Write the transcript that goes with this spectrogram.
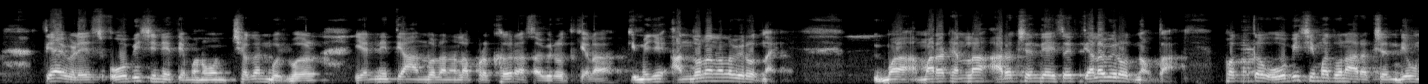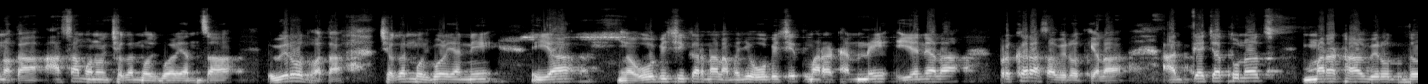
त्यावेळेस ओबीसी नेते म्हणून छगन भुजबळ यांनी त्या आंदोलनाला प्रखर असा विरोध केला की म्हणजे आंदोलनाला विरोध नाही. म- मराठ्यांना आरक्षण द्यायचंय त्याला विरोध नव्हता. फक्त ओबीसी मधून आरक्षण देऊ नका असा म्हणून छगन भुजबळ यांचा विरोध होता. छगन भुजबळ यांनी या ओबीसी करणाला म्हणजे ओबीसीत मराठ्यांनी येण्याला प्रखर असा विरोध केला. आणि त्याच्यातूनच मराठा विरुद्ध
